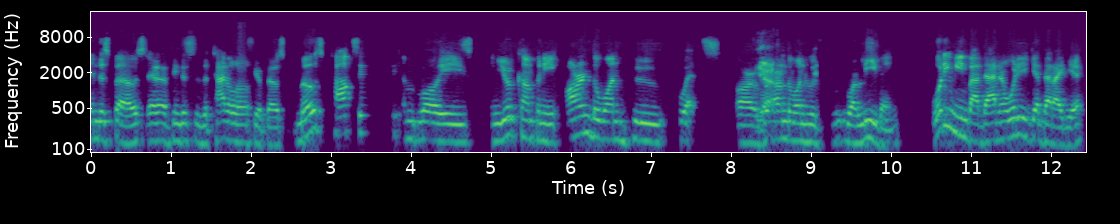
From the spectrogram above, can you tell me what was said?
in this post, I think this is the title of your post. Most toxic employees in your company aren't the one who quits or yeah. aren't the one who, who are leaving. What do you mean by that, and where do you get that idea?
